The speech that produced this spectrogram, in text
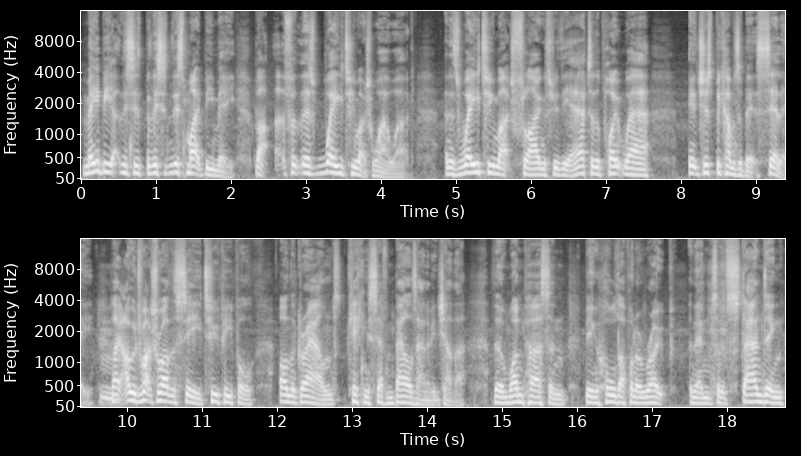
Maybe this is, but this is this might be me. But uh, for, there's way too much wire work, and there's way too much flying through the air to the point where it just becomes a bit silly. Hmm. Like I would much rather see two people on the ground kicking seven bells out of each other than one person being hauled up on a rope and then sort of standing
